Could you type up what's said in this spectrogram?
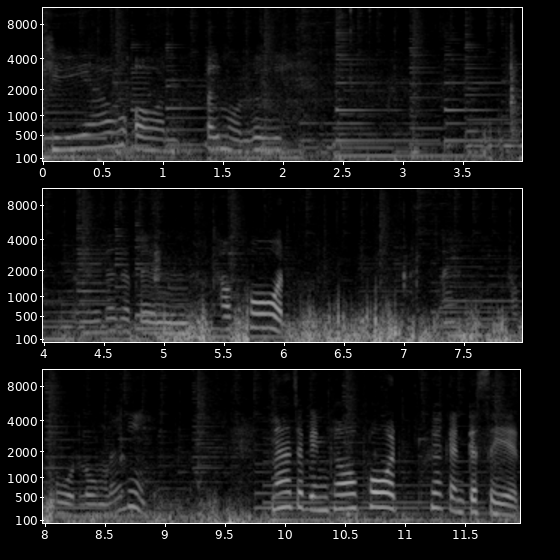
เขียวอ่อนไปหมดเลยตรงนี้ก็จะเป็นข้าวโพดข้าวโพดลงแล้วนี่ น่าจะเป็นข้าวโพดเพื่อการเกษตร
